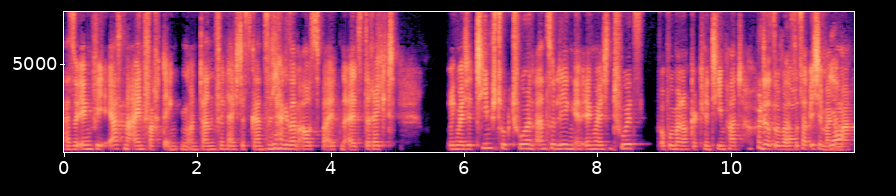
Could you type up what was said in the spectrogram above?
Also irgendwie erstmal einfach denken und dann vielleicht das Ganze langsam ausweiten, als direkt irgendwelche Teamstrukturen anzulegen in irgendwelchen Tools, obwohl man noch gar kein Team hat oder sowas. Das habe ich immer ja. gemacht.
